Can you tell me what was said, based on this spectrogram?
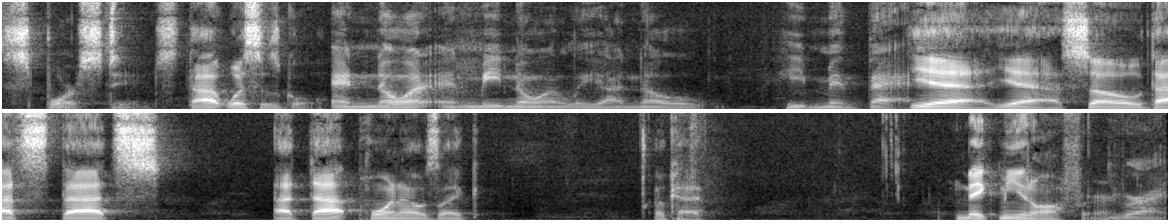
sports teams. That was his goal. And knowing and me knowing Lee, I know he meant that. Yeah, yeah. So that's that's at that point I was like, okay, make me an offer. Right.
